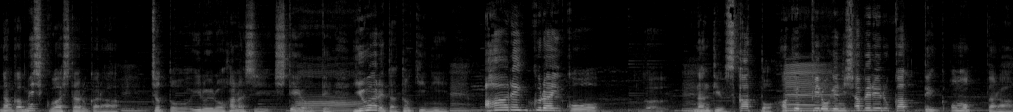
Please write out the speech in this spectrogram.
なんか飯食わしたるからうんちょっといろいろ話してよって言われた時にうん。あれぐらいこううん。なんていうスカッと明けっぴろげに喋れるかって思ったら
